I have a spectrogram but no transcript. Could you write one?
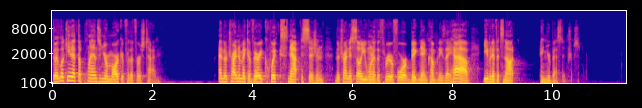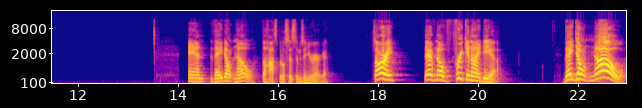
They're looking at the plans in your market for the first time. And they're trying to make a very quick snap decision. And they're trying to sell you one of the three or four big name companies they have, even if it's not in your best interest. And they don't know the hospital systems in your area. Sorry, they have no freaking idea. They don't know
